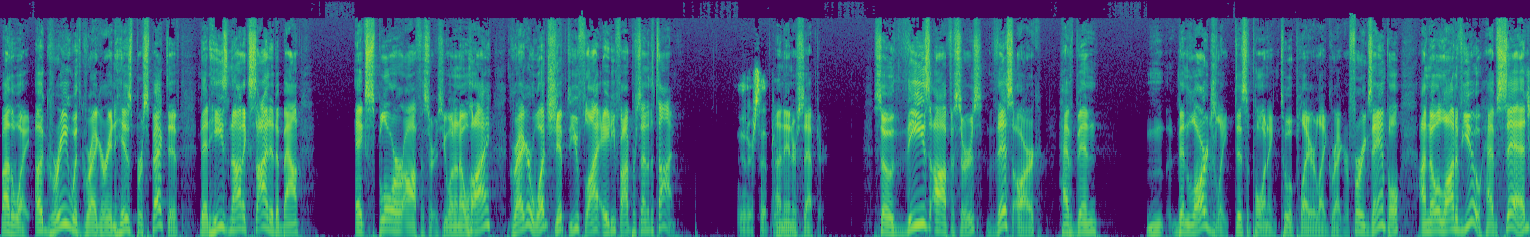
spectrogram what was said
by the way, agree with Gregor in his perspective that he's not excited about explorer officers. You want to know why? Gregor, what ship do you fly 85% of the time? Interceptor. An interceptor. So these officers, this arc, have been been largely disappointing to a player like Gregor. For example, I know a lot of you have said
